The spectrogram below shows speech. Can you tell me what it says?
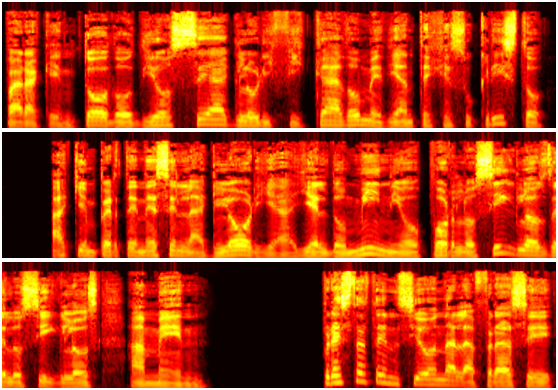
para que en todo Dios sea glorificado mediante Jesucristo, a quien pertenecen la gloria y el dominio por los siglos de los siglos. Amén. Presta atención a la frase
